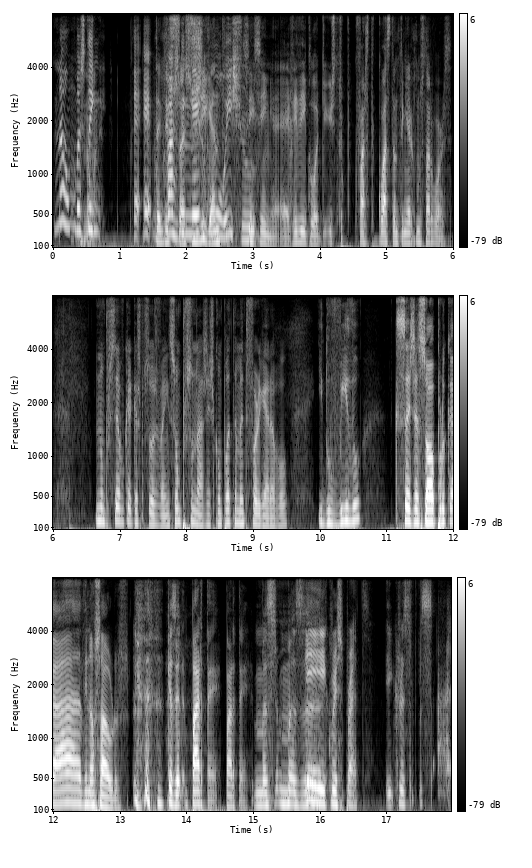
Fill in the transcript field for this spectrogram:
Não, mas Não tem. é. É, é, Tem, faz sucesso gigante. lixo. Sim, sim, é, é ridículo. Isto faz quase tanto dinheiro como Star Wars. Não percebo o que é que as pessoas veem. São personagens completamente forgettable e duvido que seja só porque há dinossauros. Quer dizer, parte é, parte é. Mas, mas E ah, Chris Pratt. e Chris. ah,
